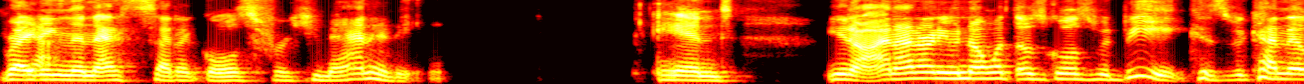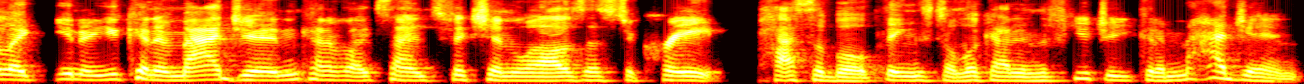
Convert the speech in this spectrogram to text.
writing yeah. the next set of goals for humanity. And you know, and I don't even know what those goals would be because we kind of like, you know, you can imagine kind of like science fiction allows us to create possible things to look at in the future. You could imagine,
